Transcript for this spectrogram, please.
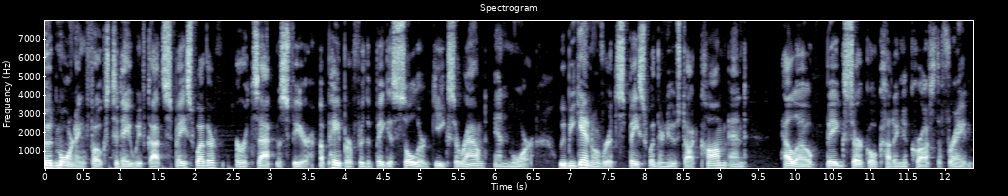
Good morning, folks. Today we've got space weather, Earth's atmosphere, a paper for the biggest solar geeks around, and more. We begin over at spaceweathernews.com and hello, big circle cutting across the frame.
